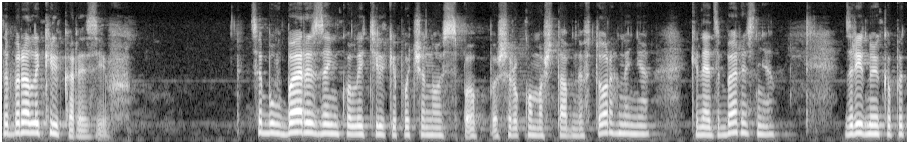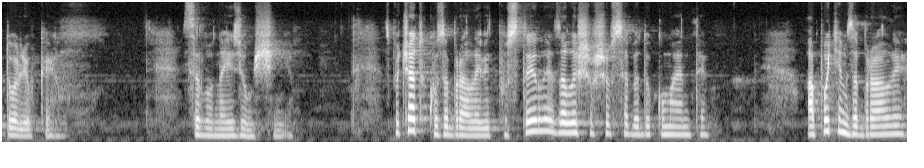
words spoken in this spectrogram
забирали кілька разів. Це був березень, коли тільки почалось широкомасштабне вторгнення, кінець березня, з рідної Капитолівки, село на Ізюмщині. Спочатку забрали, відпустили, залишивши в себе документи, а потім забрали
